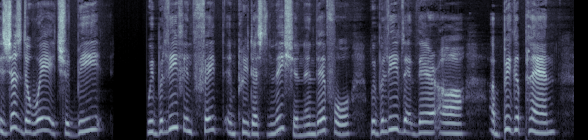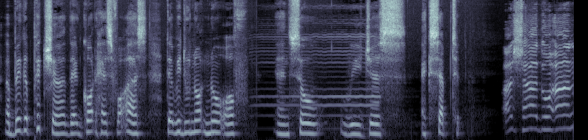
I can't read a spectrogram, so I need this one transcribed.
It's just the way it should be. We believe in fate and predestination, and therefore we believe that there are a bigger plan, a bigger picture that God has for us that we do not know of, and so we just accept it. أشهد أن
